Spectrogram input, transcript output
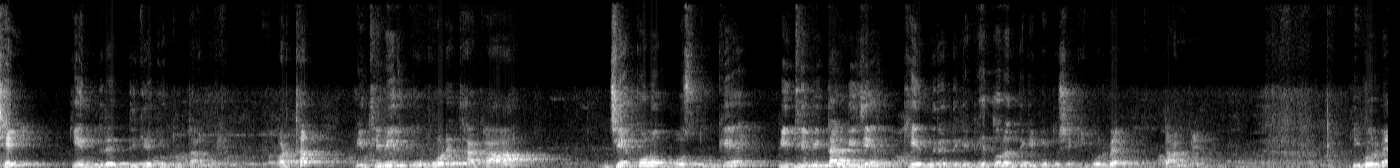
সেই কেন্দ্রের দিকে কিন্তু টানবে। অর্থাৎ পৃথিবীর উপরে থাকা যে কোনো বস্তুকে পৃথিবী তার নিজের কেন্দ্রের দিকে, ভেতরের দিকে কিন্তু সে কি করবে? টানবে। কি করবে?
